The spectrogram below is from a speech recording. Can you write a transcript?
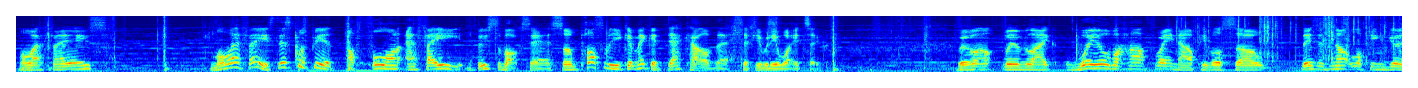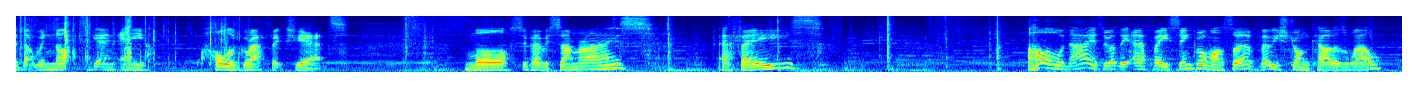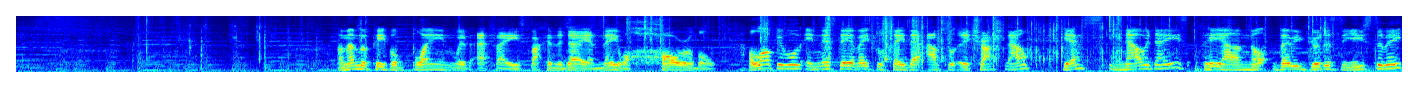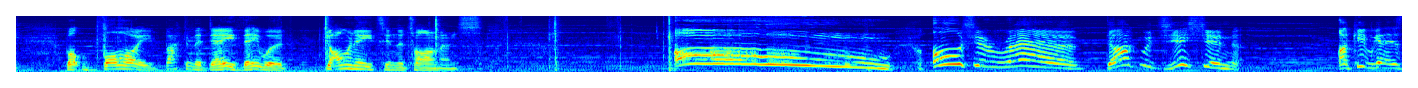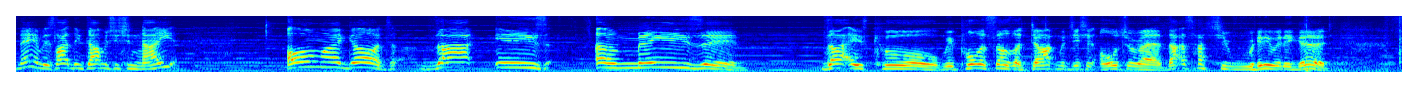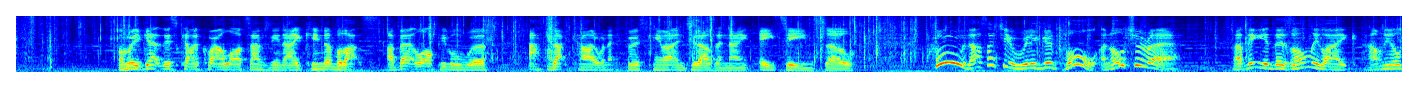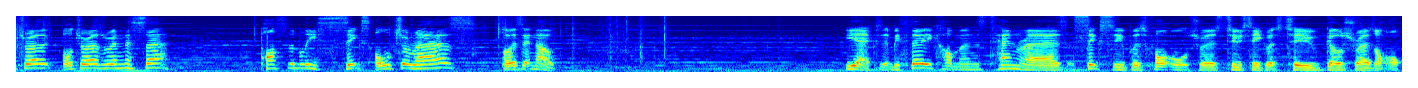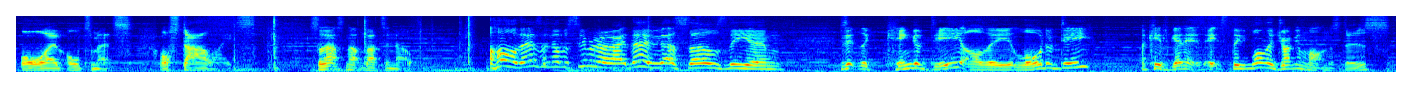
More FAs. More FAs. This must be a, a full-on FA booster box here, so possibly you can make a deck out of this if you really wanted to. We're, we're like way over halfway now, people, so this is not looking good that we're not getting any holographics yet. More Super Heavy Samurais. FAs. Oh, nice. We've got the FA Synchro Monster. Very strong card as well. I remember people playing with FAs back in the day and they were horrible. A lot of people in this day of age will say they're absolutely trash now. Yes, nowadays they are not very good as they used to be. But boy, back in the day they were dominating the tournaments. Oh! Ultra rare! Dark Magician! I keep forgetting his name. It's like the Dark Magician Knight. Oh my god. That is amazing. That is cool. We pull ourselves a Dark Magician Ultra Rare. That's actually really, really good. And we get this card quite a lot of times in the United Kingdom, but that's, I bet a lot of people were after that card when it first came out in 2018, so Whew, that's actually a really good pull. An ultra rare. I think there's only like, how many ultra, ultra rares are in this set? Possibly six ultra rares? Or is it no? Yeah, because it'd be 30 commons, 10 rares, 6 supers, 4 ultras, 2 secrets, 2 ghost rares or, or um, ultimates, or starlights. So that's not bad to know. Oh, there's another super rare right there. We got ourselves the, um, is it the King of D or the Lord of D? I keep forgetting it. It's the one of the Dragon Monsters.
